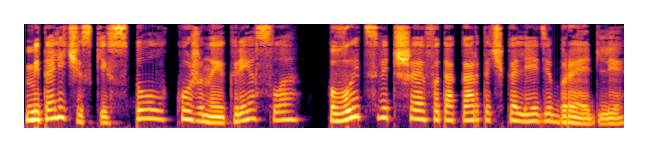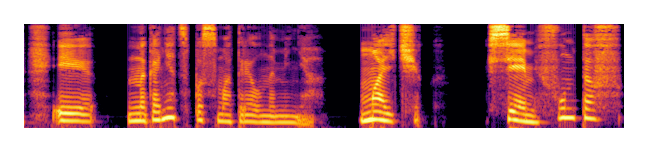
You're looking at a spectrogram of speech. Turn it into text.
Металлический стол, кожаные кресла, выцветшая фотокарточка леди Брэдли и, наконец, посмотрел на меня. Мальчик. Семь фунтов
